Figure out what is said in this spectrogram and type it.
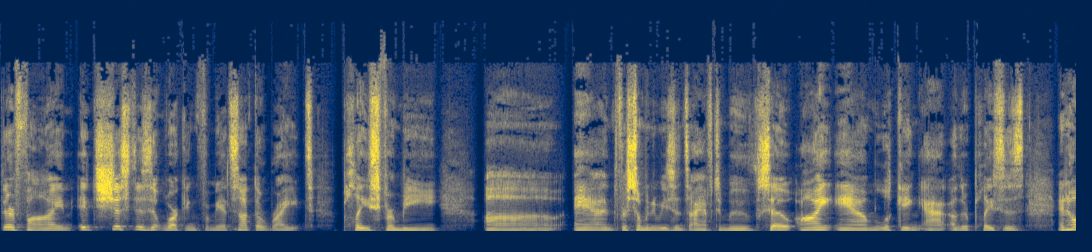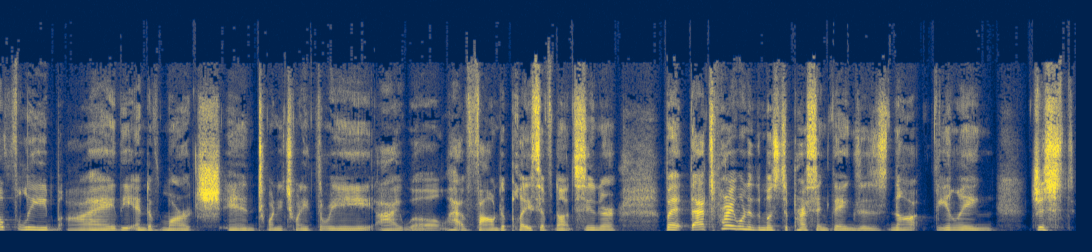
they're fine. It just isn't working for me. It's not the right place for me. Uh, and for so many reasons, I have to move. So I am looking at other places and hopefully by the end of March in 2023, I will have found a place, if not sooner. But that's probably one of the most depressing things is not feeling just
